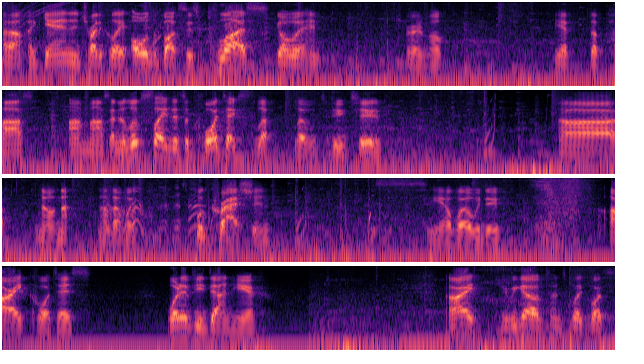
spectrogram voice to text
uh, again and try to collect all the boxes. Plus, go in. Bird mode. Yep, the pass unmasked. And it looks like there's a Cortex le level to do too. Uh, no, not, not that way. Let's put Crash in. Let's see how well we do. Alright, Cortex. What have you done here? Alright, here we go. Time to play Cortex.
